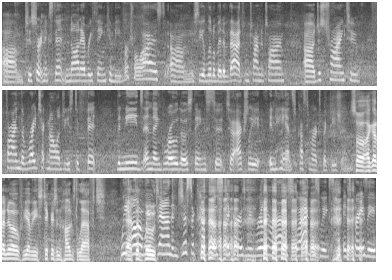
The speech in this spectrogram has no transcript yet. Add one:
Um, to a certain extent, not everything can be virtualized. Um, we see a little bit of that from time to time. Uh, just trying to find the right technologies to fit the needs and then grow those things to, to actually enhance customer expectations. So I got to know if you have any stickers and hugs left We at the we're down to just a couple of stickers. We've really run out of swag this week. It's crazy.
